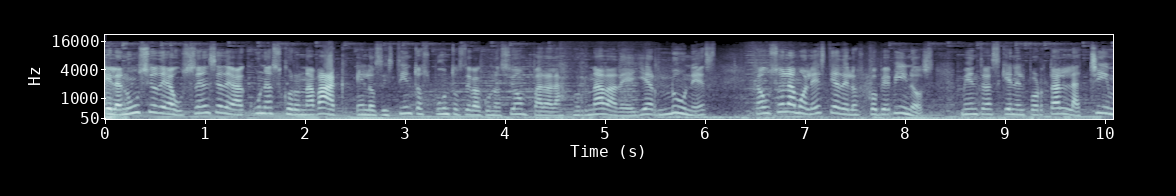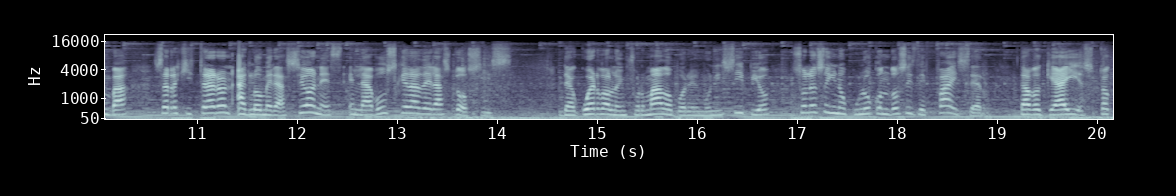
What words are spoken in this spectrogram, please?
El anuncio de ausencia de vacunas Coronavac en los distintos puntos de vacunación para la jornada de ayer lunes causó la molestia de los copiapinos, mientras que en el portal La Chimba se registraron aglomeraciones en la búsqueda de las dosis. De acuerdo a lo informado por el municipio, solo se inoculó con dosis de Pfizer, dado que hay stock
